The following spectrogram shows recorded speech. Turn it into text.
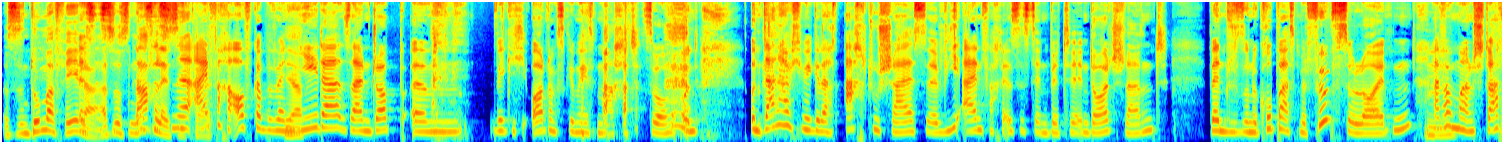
Das ist ein dummer Fehler. also es ist Es ist eine einfache Aufgabe, wenn Ja. jeder seinen Job ähm, wirklich ordnungsgemäß macht. So und und dann habe ich mir gedacht, ach du Scheiße, wie einfach ist es denn bitte in Deutschland, wenn du so eine Gruppe hast mit fünf so Leuten, Mhm. einfach mal einen Stab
